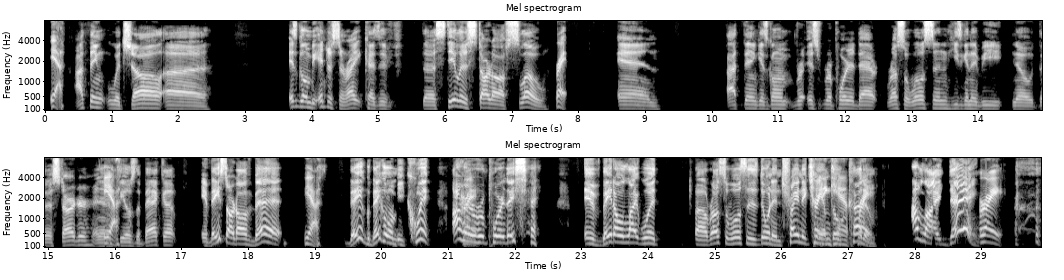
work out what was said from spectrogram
Yeah. I think with y'all, uh, it's gonna be interesting, right? Because if the Steelers start off slow, Right. and I think it's going. It's reported that Russell Wilson he's going to be you know the starter, and then Yeah. Fields the backup. If they start off bad, Yeah. they they gonna be quick. I heard a report they say if they don't like what uh, Russell Wilson is doing in training, Training camp, don't camp, cut right. him. I'm like, dang. Right.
